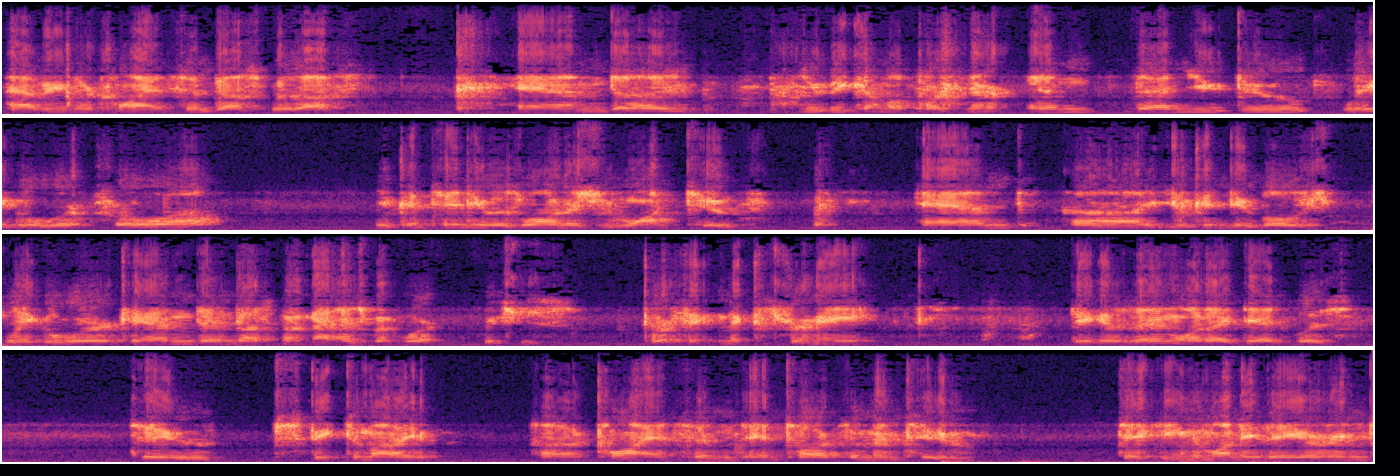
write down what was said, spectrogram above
having their clients invest with us. And uh, you become a partner, and then you do legal work for a while. You continue as long as you want to and uh, you can do both legal work and investment management work, which is perfect mix for me. Because then what I did was to speak to my uh, clients and, and talk them into taking the money they earned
